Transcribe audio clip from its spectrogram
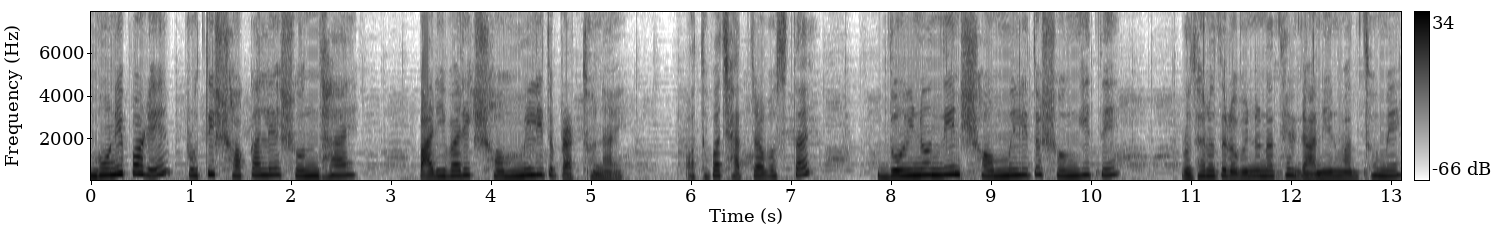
মনে পড়ে প্রতি সকালে সন্ধ্যায় পারিবারিক সম্মিলিত প্রার্থনায় অথবা ছাত্রাবস্থায় দৈনন্দিন সম্মিলিত সঙ্গীতে প্রধানত রবীন্দ্রনাথের গানের মাধ্যমে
